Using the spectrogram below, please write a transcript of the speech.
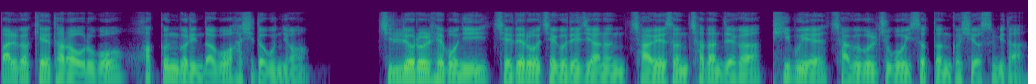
빨갛게 달아오르고 화끈거린다고 하시더군요. 진료를 해보니 제대로 제거되지 않은 자외선 차단제가 피부에 자극을 주고 있었던 것이었습니다.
